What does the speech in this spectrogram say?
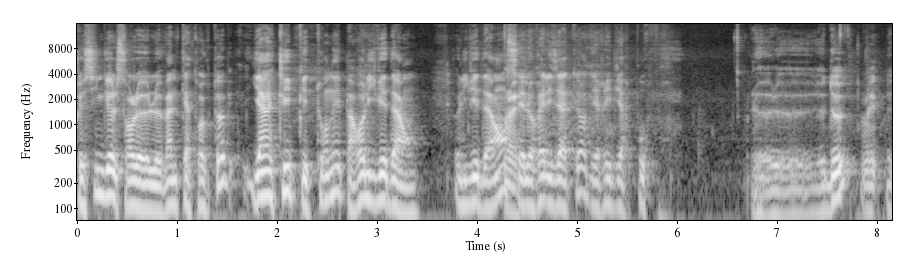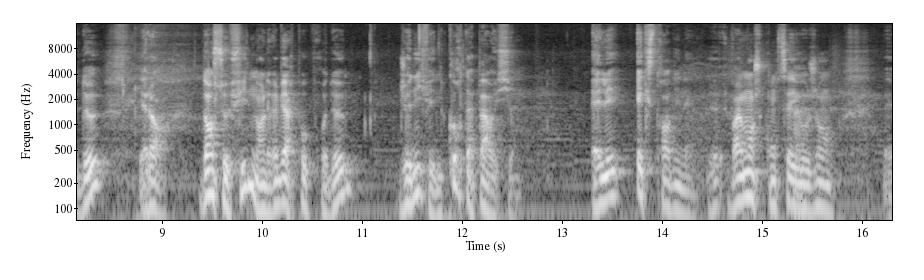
Donc le single sort le, le 24 octobre. Il y a un clip qui est tourné par Olivier Dahan. Olivier Dahan, Ouais. c'est le réalisateur des Rivières Pourpres. Le, le- le 2. Le 2. Et alors, dans ce film, dans Les Rivières Pourpres 2, Johnny fait une courte apparition. Elle est extraordinaire. Vraiment, je conseille aux gens euh,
